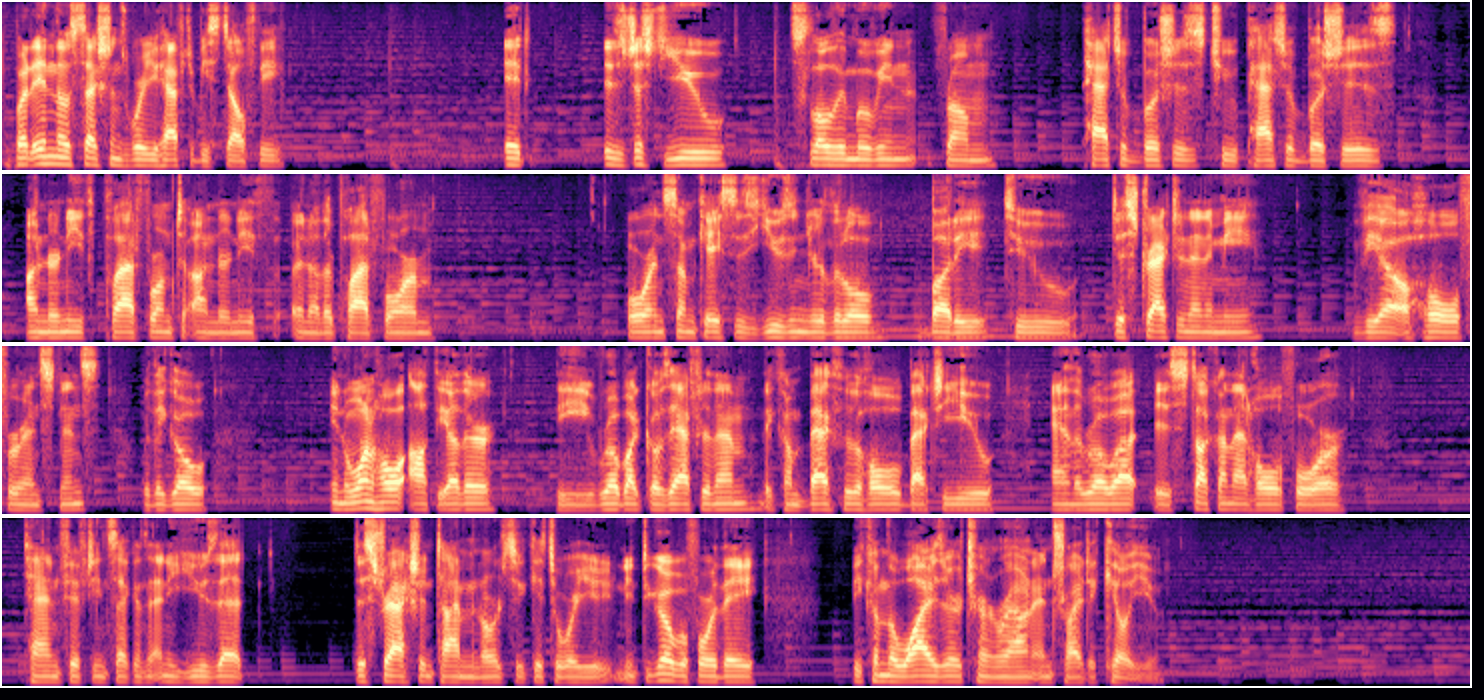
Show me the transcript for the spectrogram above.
But in those sections where you have to be stealthy it is just you slowly moving from patch of bushes to patch of bushes underneath platform to underneath another platform or in some cases using your little buddy to distract an enemy via a hole, for instance, where they go in one hole, out the other. The robot goes after them. They come back through the hole, back to you, and the robot is stuck on that hole for 10, 15 seconds, and you use that distraction time in order to get to where you need to go before they become the wiser, turn around, and try to kill you.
